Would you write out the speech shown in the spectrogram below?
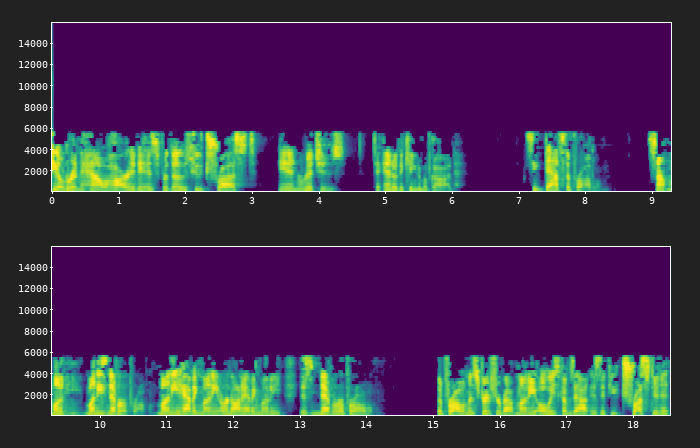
Children, how hard it is for those who trust in riches to enter the kingdom of God. See, that's the problem. It's not money. Money's never a problem. Money, having money or not having money is never a problem. The problem in scripture about money always comes out is if you trust in it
